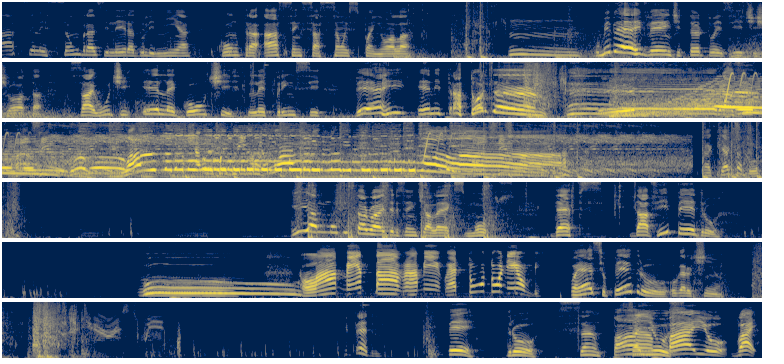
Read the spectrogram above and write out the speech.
A seleção brasileira do Liminha contra a sensação espanhola. Hum, o MIBR vende Turtle Exit J, Zayud, Elegolt, Le Prince, BRN Tratorzan. É, Brasil! Brasil, Aqui acabou. E a Movistar Riders de Alex, Mocos, Defs, Davi e Pedro. Uh! Lamentável, amigo. É tudo noob. Conhece o Pedro, o garotinho? E Pedro? Pedro Sampaio. Sampaio. Vai.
